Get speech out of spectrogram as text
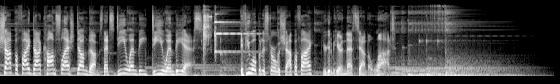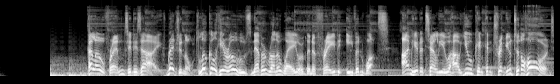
Shopify.com slash dumbdumbs. That's D-U-M-B, D-U-M-B-S. If you open a store with Shopify, you're going to be hearing that sound a lot. Hello, friends. It is I, Reginald, local hero who's never run away or been afraid even once. I'm here to tell you how you can contribute to the Horde,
